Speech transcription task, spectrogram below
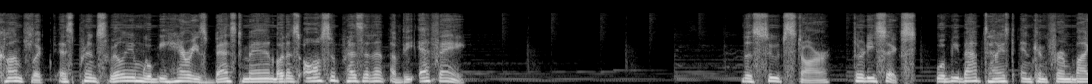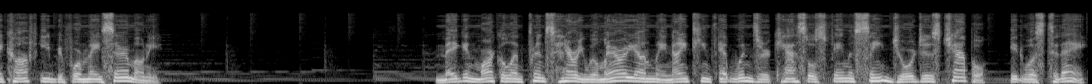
Conflict as Prince William will be Harry's best man but is also president of the FA. The Suits star, 36, will be baptised and confirmed by coffee before May ceremony. Meghan Markle and Prince Harry will marry on May 19 at Windsor Castle's famous St George's Chapel, it was today.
